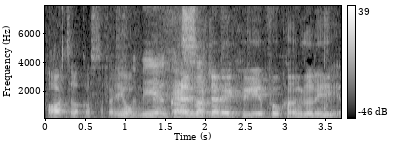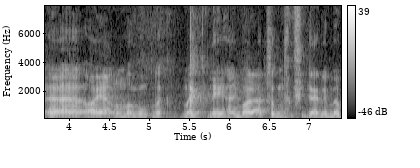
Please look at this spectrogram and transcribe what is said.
Arccal a kassa felé. Jó. milyen kassa? Ez most elég hülyén fog hangzani. Eh, ajánlom magunknak, meg néhány barátunknak figyelni, mert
